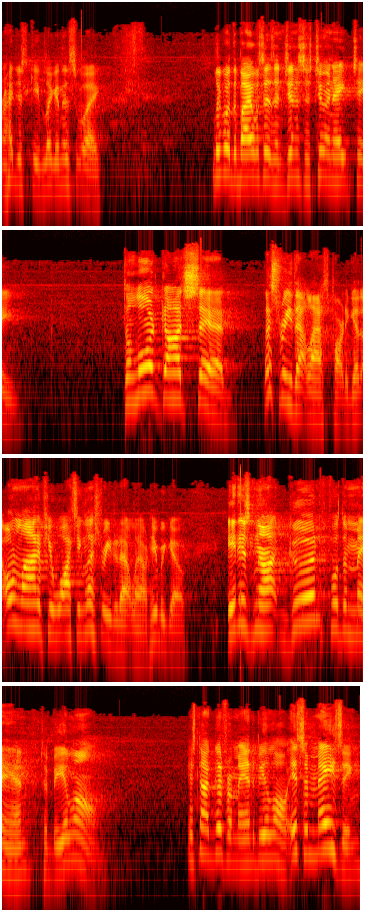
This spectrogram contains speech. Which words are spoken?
Right? Just keep looking this way. Look what the Bible says in Genesis 2 and 18. The Lord God said, let's read that last part together. Online, if you're watching, let's read it out loud. Here we go. It is not good for the man to be alone. It's not good for a man to be alone. It's amazing.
